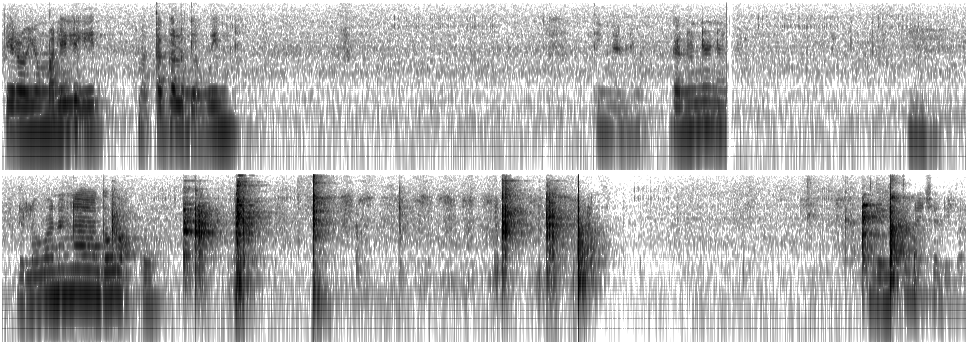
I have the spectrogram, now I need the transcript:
Pero yung maliliit, matagal gawin. Tingnan nyo. Ganun yun yun. Hmm. Dalawa nang nagawa ko. Ganito na siya, di ba?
